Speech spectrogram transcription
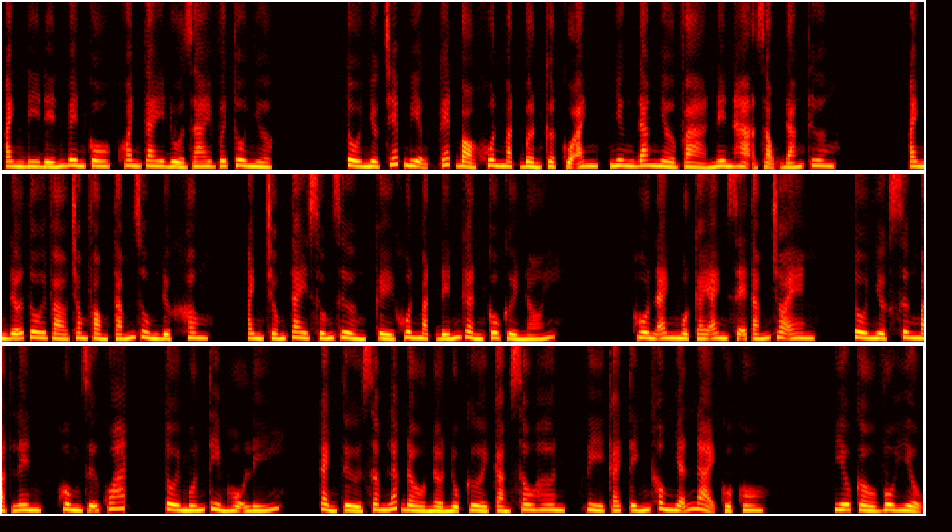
anh đi đến bên cô, khoanh tay đùa dai với tô nhược. Tô nhược chép miệng, ghét bỏ khuôn mặt bờn cợt của anh, nhưng đang nhờ vả nên hạ giọng đáng thương. Anh đỡ tôi vào trong phòng tắm dùng được không? Anh chống tay xuống giường, kề khuôn mặt đến gần cô cười nói. Hôn anh một cái anh sẽ tắm cho em. Tô nhược sưng mặt lên, hung dữ quát. Tôi muốn tìm hộ lý. Cảnh từ sâm lắc đầu nở nụ cười càng sâu hơn, vì cái tính không nhẫn nại của cô. Yêu cầu vô hiệu,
